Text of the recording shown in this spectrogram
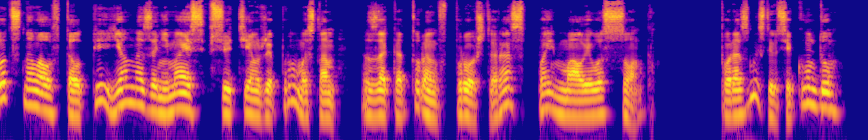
Тот сновал в толпе, явно занимаясь все тем же промыслом, за которым в прошлый раз поймал его Сонг. Поразмыслив секунду,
